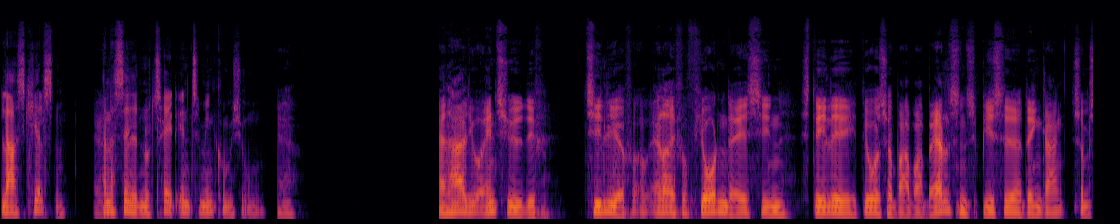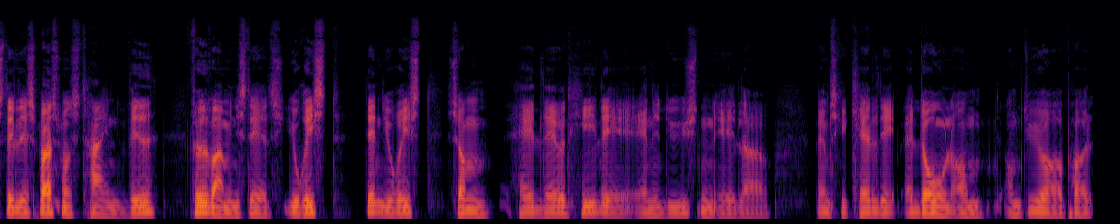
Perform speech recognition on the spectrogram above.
Lars Kjeldsen, ja. Ja. han har sendt et notat ind til Mink-kommissionen. Han har jo antydet det tidligere, for, allerede for 14 dage siden, stille, det var så Barbara Bertelsens bisidder dengang, som stillede spørgsmålstegn ved Fødevareministeriets jurist, den jurist, som havde lavet hele analysen, eller hvad man skal kalde det, af loven om, om dyreophold,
